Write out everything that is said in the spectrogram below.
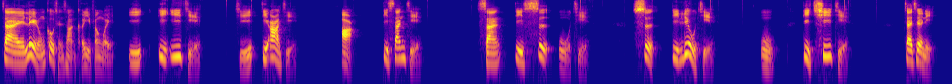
在内容构成上可以分为一第一节及第二节，二第三节，三。第四、五节，四、第六节，五、第七节，在这里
